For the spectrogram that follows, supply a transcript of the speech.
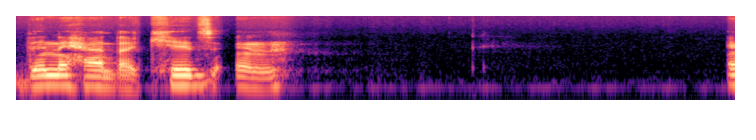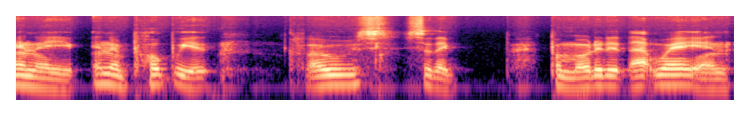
Then they had like kids and and a inappropriate clothes, so they promoted it that way and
